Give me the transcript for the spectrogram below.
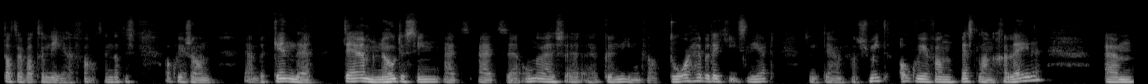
dat er wat te leren valt. En dat is ook weer zo'n ja, bekende term, noticing uit, uit uh, onderwijskunde. je moet wel doorhebben dat je iets leert. Dat is een term van Schmid, ook weer van best lang geleden. Um,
